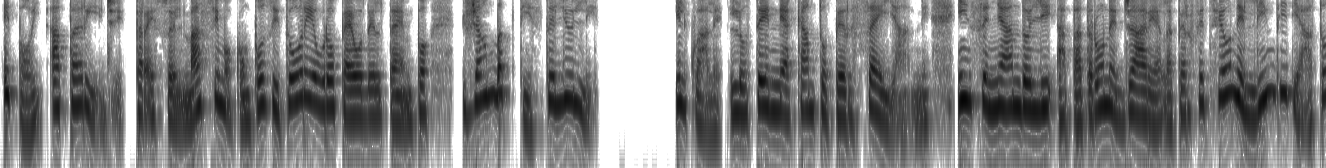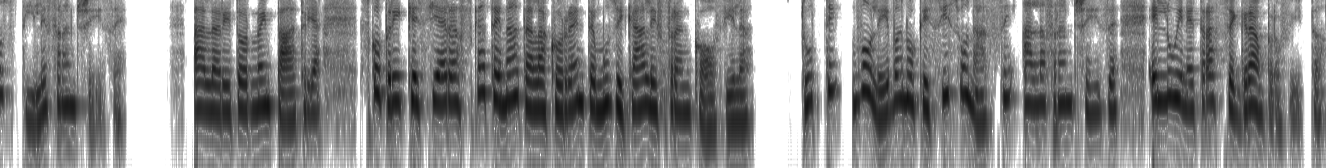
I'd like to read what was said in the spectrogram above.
e poi a Parigi, presso il massimo compositore europeo del tempo, Jean-Baptiste Lully il quale lo tenne accanto per sei anni, insegnandogli a padroneggiare alla perfezione l'invidiato stile francese. Al ritorno in patria scoprì che si era scatenata la corrente musicale francofila. Tutti volevano che si suonasse alla francese e lui ne trasse gran profitto.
